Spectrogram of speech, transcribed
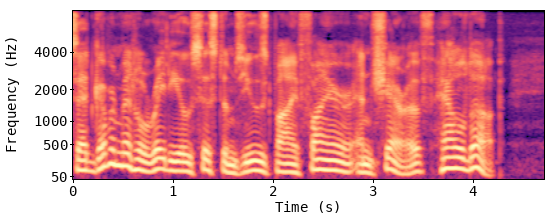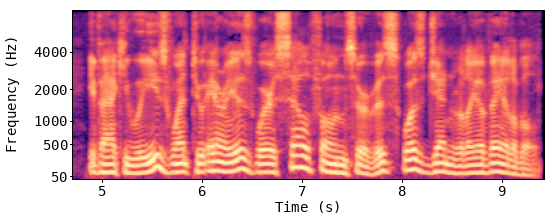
said governmental radio systems used by fire and sheriff held up Evacuees went to areas where cell phone service was generally available.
